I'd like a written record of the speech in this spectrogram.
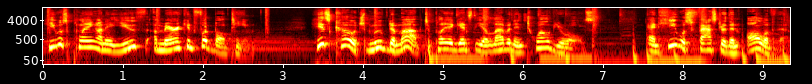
he was playing on a youth American football team. His coach moved him up to play against the 11 and 12 year olds, and he was faster than all of them.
